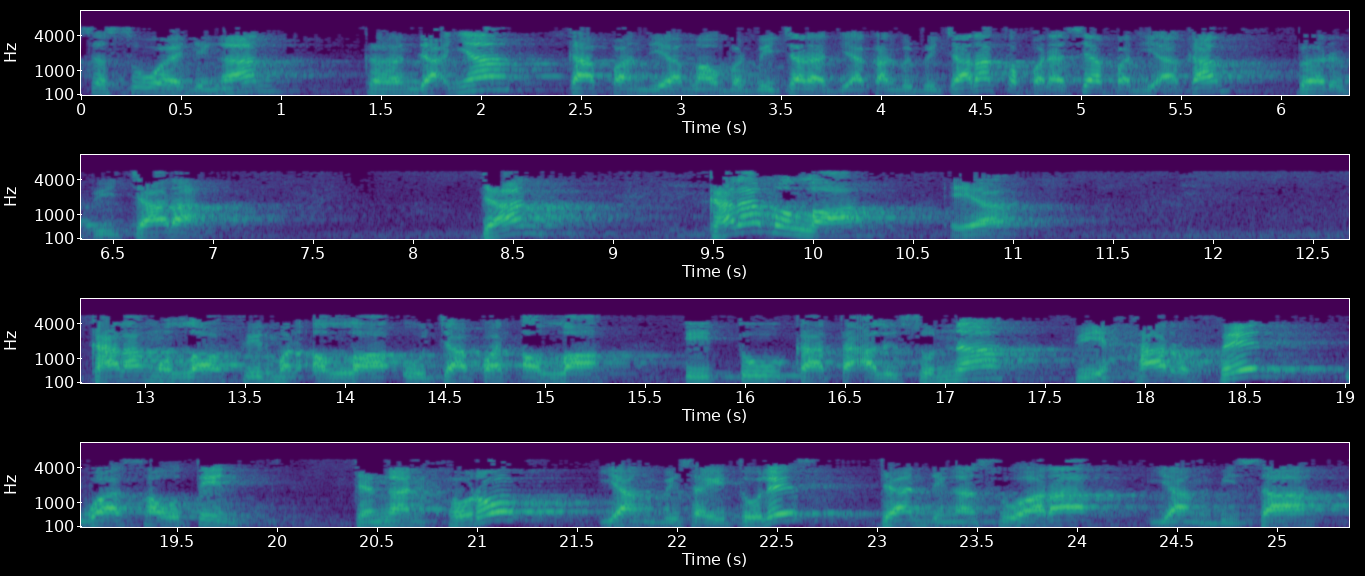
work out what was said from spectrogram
sesuai dengan kehendaknya kapan dia mau berbicara, dia akan berbicara kepada siapa dia akan berbicara. Dan kalamullah ya kalamullah firman Allah, ucapan Allah itu kata al-sunnah biharfin wa sautin dengan huruf yang bisa ditulis dan dengan suara yang bisa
